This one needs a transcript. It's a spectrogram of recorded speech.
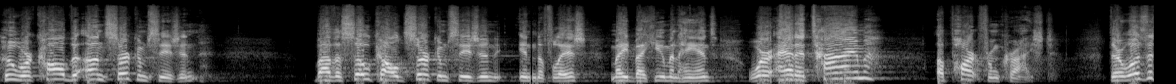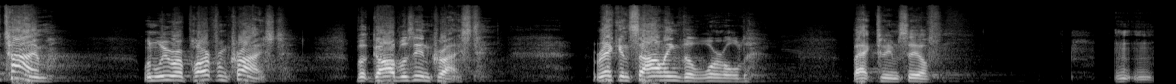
who were called the uncircumcision, by the so-called circumcision in the flesh made by human hands, were at a time apart from Christ. There was a time when we were apart from Christ, but God was in Christ, reconciling the world back to himself. Mm-mm.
